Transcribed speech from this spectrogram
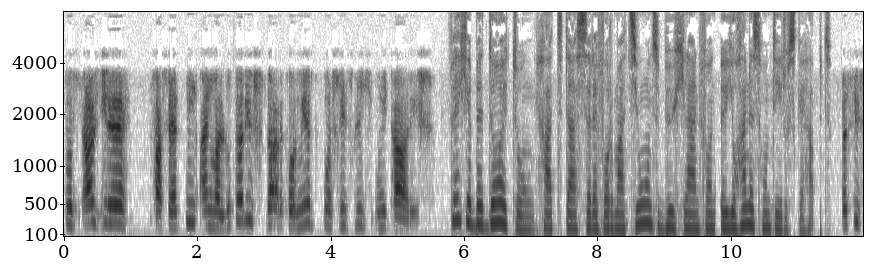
durch all ihre Facetten, einmal lutherisch, da reformiert und schließlich unitarisch. Welche Bedeutung hat das Reformationsbüchlein von Johannes Honterus gehabt? Es ist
